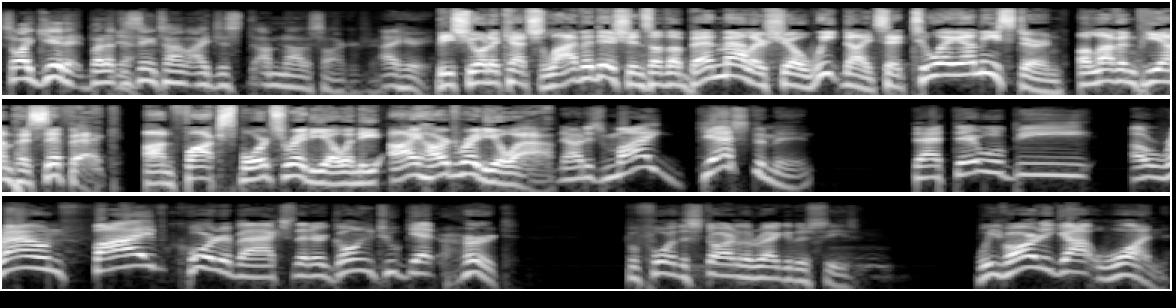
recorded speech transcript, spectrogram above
So I get it, but at Yeah. the same time, I just I'm not a soccer fan. I hear you. Be sure to catch live editions of the Ben Maller Show weeknights at 2 a.m. Eastern, 11 p.m. Pacific on Fox Sports Radio and the iHeartRadio app. Now, it is my guesstimate that there will be around five quarterbacks that are going to get hurt before the start of the regular season. We've already got one.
